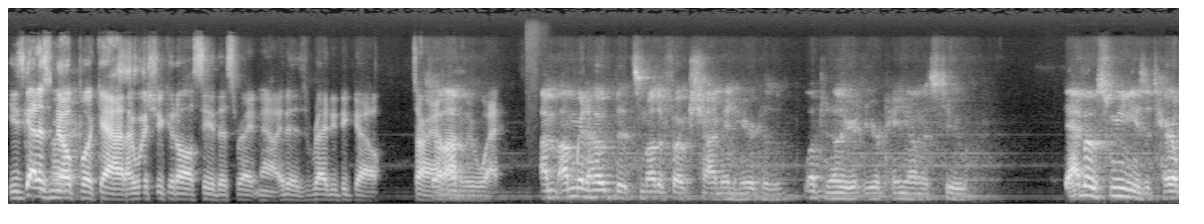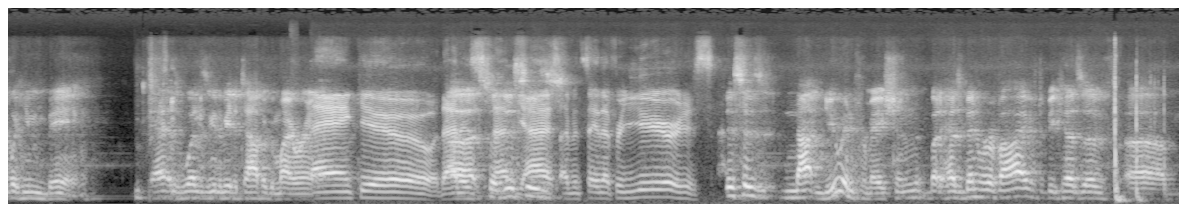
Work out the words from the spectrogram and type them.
He's got his all notebook right. out. I wish you could all see this right now. It is ready to go. Sorry, so I'm out of the way. I'm, I'm going to hope that some other folks chime in here because I'd love to know your, your opinion on this too. Dabo Swinney is a terrible human being. That is what is going to be the topic of my rant. Thank you. That uh, is so. That, this yes, is, I've been saying that for years. This is not new information, but has been revived because of um,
